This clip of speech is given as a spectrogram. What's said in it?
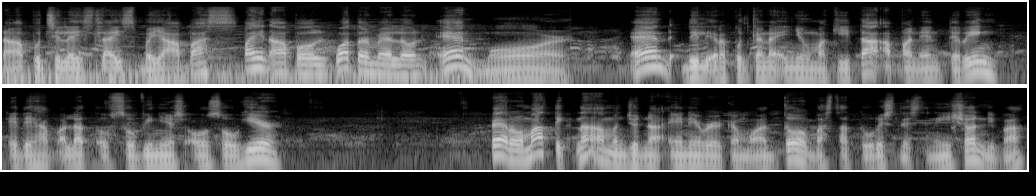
Naapod sila sliced bayabas, pineapple, watermelon, and more. And dili rapod ka na inyong makita upon entering kay they have a lot of souvenirs also here. Pero matik na aman jud na anywhere ka mo adto basta tourist destination, di ba?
